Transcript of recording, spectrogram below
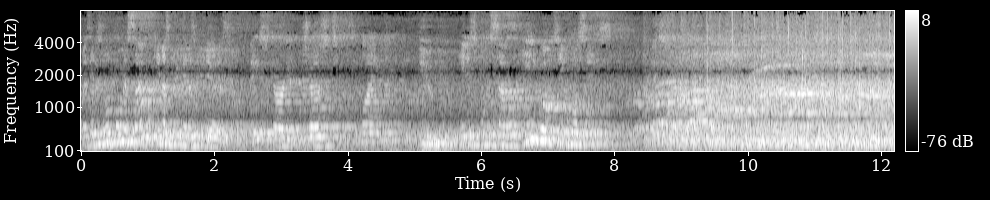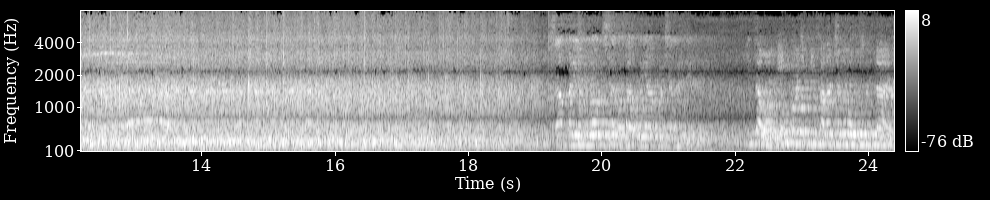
Mas eles não começaram aqui nas primeiras fileiras. They started just like you. Eles começaram igualzinho vocês. They started. Então, alguém pode vir falar de alguma oportunidade.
